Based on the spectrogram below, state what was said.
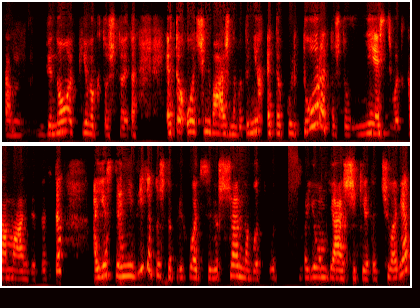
там, вино, пиво, кто что это, это очень важно. Вот у них это культура, то, что вместе вот команды, а если они видят то, что приходит совершенно вот, вот в своем ящике этот человек,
